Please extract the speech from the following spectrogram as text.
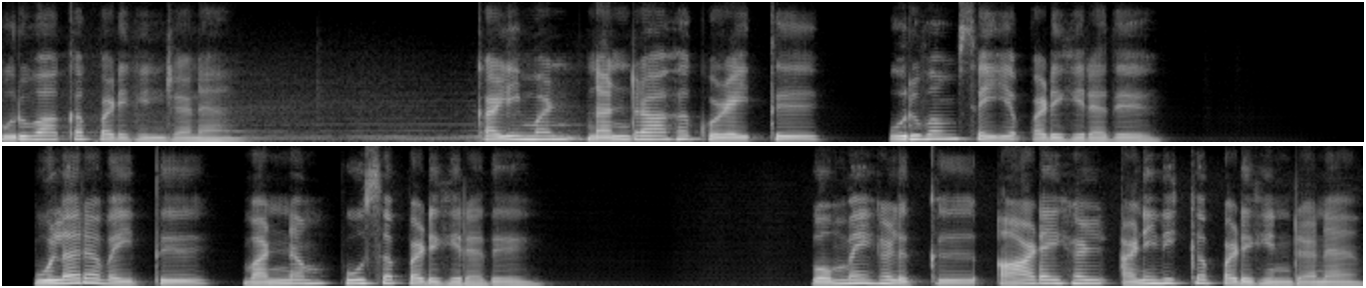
உருவாக்கப்படுகின்றன. களிமண் நன்றாக குழைத்து உருவம் செய்யப்படுகிறது. உலர வைத்து வண்ணம் பூசப்படுகிறது. பொம்மைகளுக்கு ஆடைகள் அணிவிக்கப்படுகின்றன.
